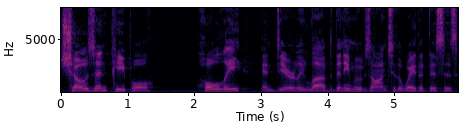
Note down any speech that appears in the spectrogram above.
Chosen people, holy and dearly loved. Then he moves on to the way that this is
